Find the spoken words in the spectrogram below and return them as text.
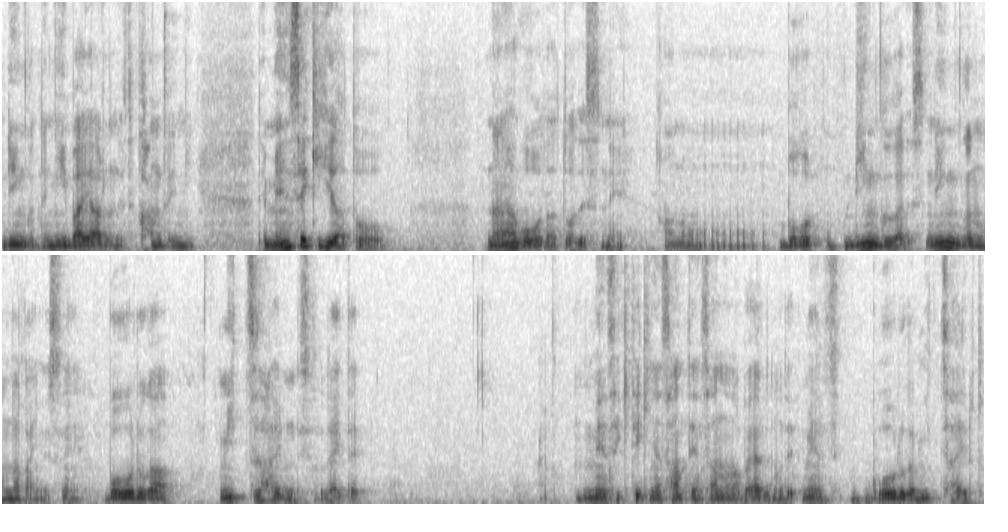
リングって2倍あるんです完全に。で面積比だと7号だとですねあのーボリングがですねリングの中にですねボールが3つ入るんですよ大体。面積的には3.37倍あるので面ボールが3つ入ると。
